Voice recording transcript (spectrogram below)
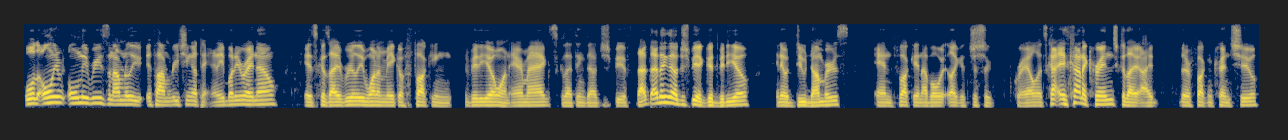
Well, the only only reason I'm really if I'm reaching out to anybody right now is because I really want to make a fucking video on Air Mags because I think that would just be a, that I think that would just be a good video and it would do numbers and fucking I've always like it's just a It's kind it's kind of cringe because I, I they're a fucking cringe shoe,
